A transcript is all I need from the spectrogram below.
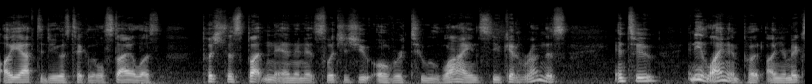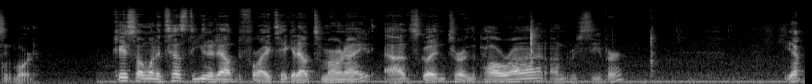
All you have to do is take a little stylus, push this button in, and it switches you over to line so you can run this into any line input on your mixing board. Okay, so I want to test the unit out before I take it out tomorrow night. Uh, let's go ahead and turn the power on on the receiver. Yep.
